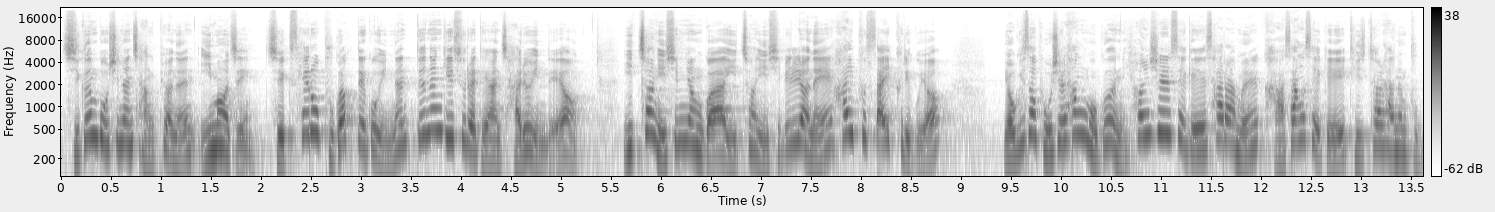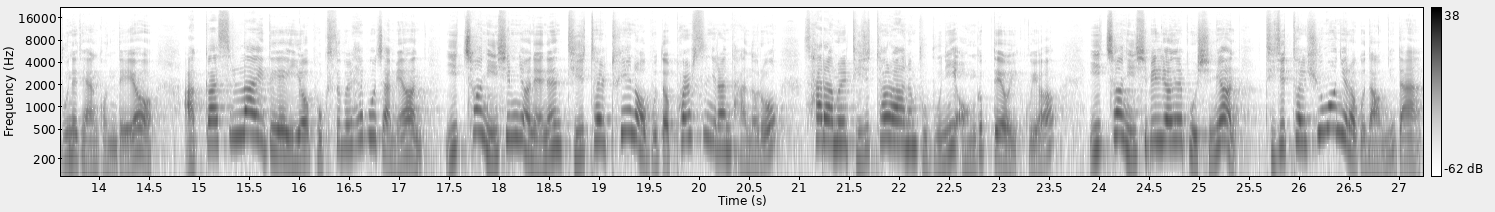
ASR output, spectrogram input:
지금 보시는 장편은 이머징, 즉 새로 부각되고 있는 뜨는 기술에 대한 자료인데요. 2020년과 2021년의 하이프 사이클이고요. 여기서 보실 항목은 현실 세계의 사람을 가상 세계에 디지털하는 부분에 대한 건데요. 아까 슬라이드에 이어 복습을 해보자면 2020년에는 디지털 트윈 오브 더 펄슨이란 단어로 사람을 디지털화하는 부분이 언급되어 있고요. 2021년을 보시면 디지털 휴먼이라고 나옵니다.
